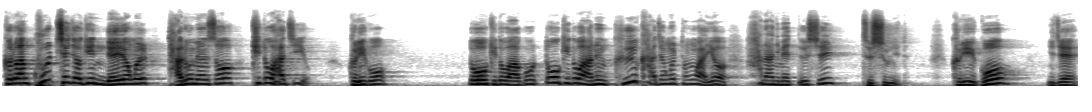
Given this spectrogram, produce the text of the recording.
그러한 구체적인 내용을 다루면서 기도하지요. 그리고 또 기도하고 또 기도하는 그 과정을 통하여 하나님의 뜻을 듣습니다. 그리고 이제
